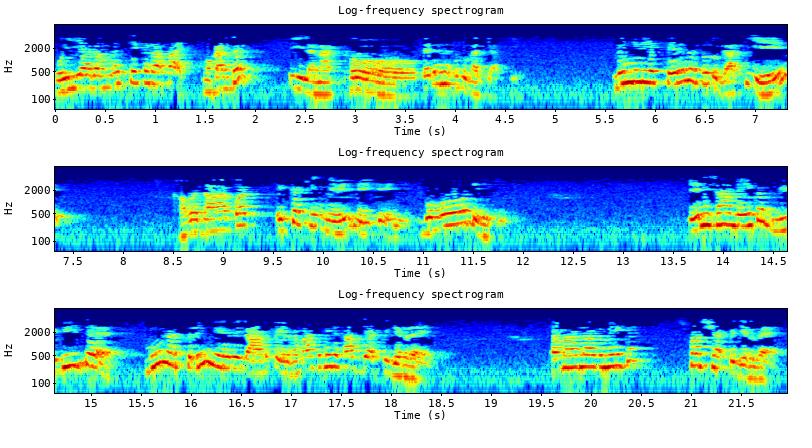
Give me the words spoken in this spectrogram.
කොයි ආරම්භෙත් එක රසයි. මොකද්ද? සීලනක් හෝ පෙරෙන සුළු ගතියක් තියෙනවා. මෙන්න මේ පෙරෙන සුළු ගතියේ කවදාකවත් එකකින් නෙවෙයි මේක එන්නේ. බොහෝ දෙයකින්. ඒ නිසා මේක විවිධ මූලත් වලින් මේ විලාට පෙර සමාජ මේක සාධ්‍යයක් විදිහට දැනෙනවා. සමහරවිට මේක ස්පර්ශයක් විදිහට දැනෙනවා.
